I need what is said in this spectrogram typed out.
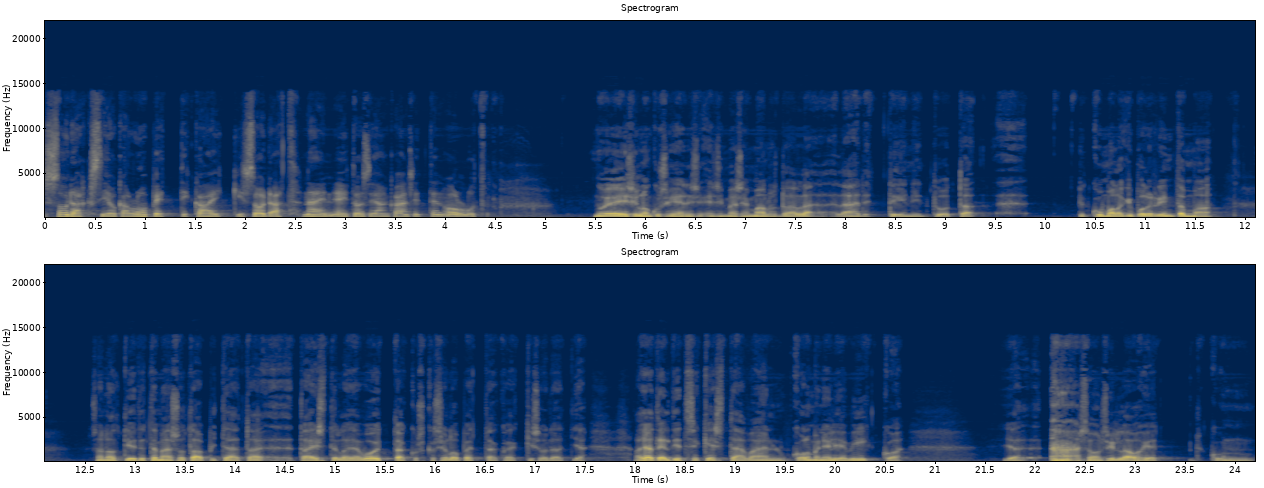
sodaksi, joka lopetti kaikki sodat. Näin ei tosiaankaan sitten ollut. No ei, silloin kun siihen ensimmäiseen maailmansotaan lähdettiin, niin tuota, kummallakin puolella rintamaa sanottiin, että tämä sota pitää taistella ja voittaa, koska se lopettaa kaikki sodat. Ja ajateltiin, että se kestää vain kolme neljä viikkoa. Ja se on sillä että kun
